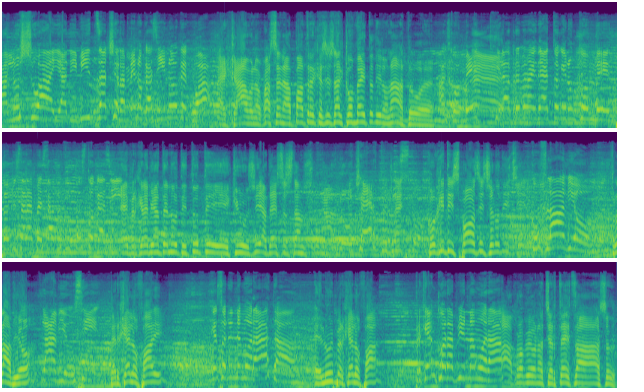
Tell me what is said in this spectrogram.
all'Ushuaia di Ibiza c'era meno casino che qua Eh cavolo, qua sei nella patria che si sa il convento di Donato eh. al convento. Eh. Chi l'avrebbe mai detto che in un convento ci sarebbe stato tutto sto casino? Eh, perché li abbiamo tenuti tutti chiusi, adesso stanno sfogando. Certo, giusto. Con chi ti sposi ce lo dici? Con Flavio. Flavio? Flavio, sì. Perché lo fai? Che sono innamorata. E lui perché lo fa? Perché è ancora più innamorata. Ah, proprio una certezza assolut-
